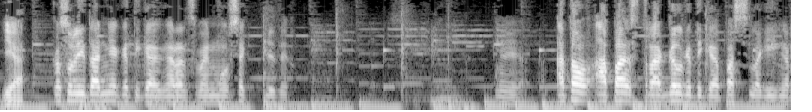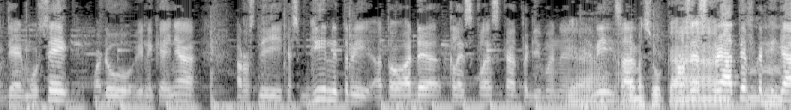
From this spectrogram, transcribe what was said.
Iya. Kesulitannya ketika ngaransemen musik gitu. Iya. Atau apa struggle ketika pas lagi ngerjain musik? Waduh, ini kayaknya harus dikasih begini tri atau ada kelas-kelas kah atau gimana? Ya, ini saat- masukan. proses kreatif Mm-mm. ketika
